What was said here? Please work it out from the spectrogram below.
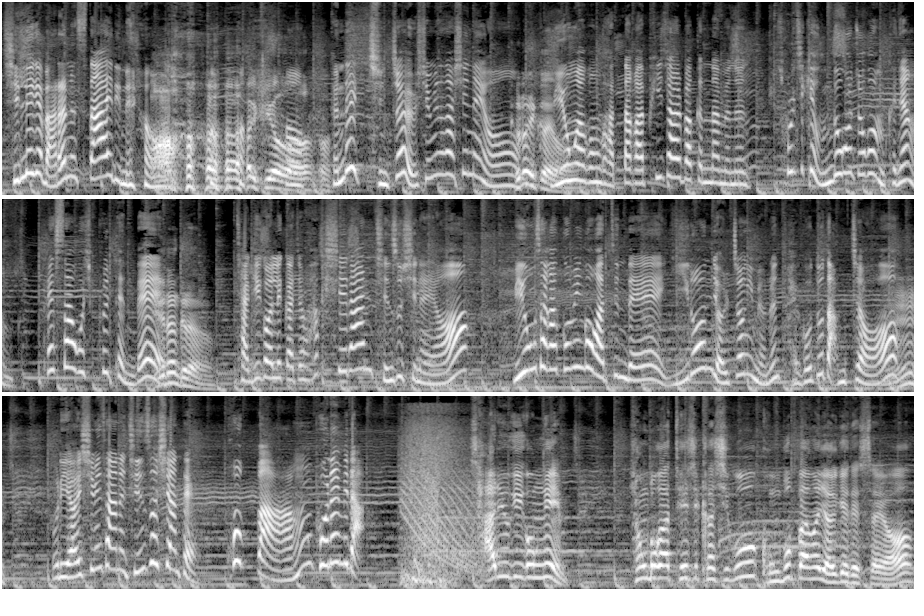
질리게 말하는 스타일이네요. 아, 귀여워. 어, 근데 진짜 열심히 사시네요. 그러니까요. 미용학원 갔다가 피자 알바 끝나면은 솔직히 운동은 조금 그냥 패스하고 싶을 텐데 그럼 그럼. 자기 관리까지 확실한 진수 씨네요. 미용사가 꿈인 것 같은데 이런 열정이면은 되고도 남죠. 음. 우리 열심히 사는 진수 씨한테 호빵 보냅니다. 4620님 형부가 퇴직하시고 공부방을 열게 됐어요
